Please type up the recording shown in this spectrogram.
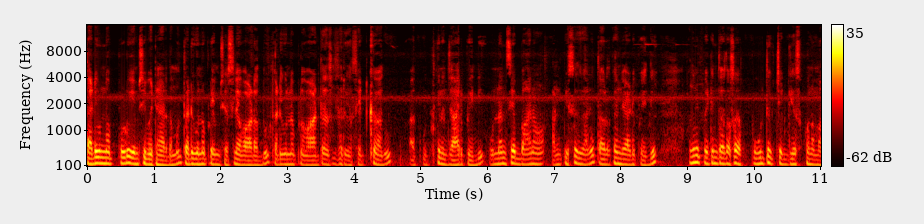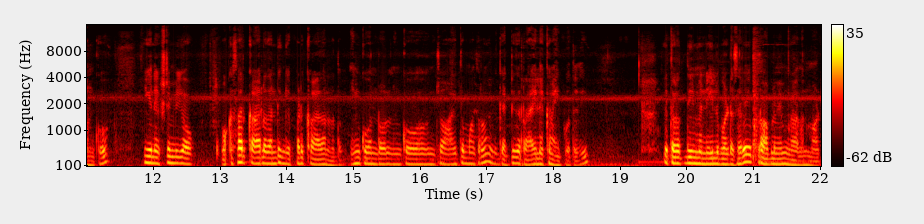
తడి ఉన్నప్పుడు ఎంసీ పెట్టిన అర్థము. తడి ఉన్నప్పుడు ఎంసీ అసలే వాడద్దు. తడి ఉన్నప్పుడు వాడితే అసలు సరిగ్గా సెట్ కాదు. అది ఉత్తికిన జారిపోయింది. ఉన్నంతసేపు బాగానే అనిపిస్తుంది కానీ తర్వాత జారిపోయింది. అందుకని పెట్టిన తర్వాత ఒకసారి పూర్తిగా చెక్ చేసుకున్నాం అనుకో ఇక నెక్స్ట్ టైం ఇక ఒకసారి కారలేదంటే ఇంకెప్పటికి కాదని అర్థం. ఇంకొన్ని రోజులు ఇంకో కొంచెం ఆగితే మాత్రం గట్టిగా రాయి లెక్కన అయిపోతుంది. ఇక తర్వాత దీని మీద నీళ్ళు పడ్డా సరే ప్రాబ్లం ఏం కాదనమాట.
